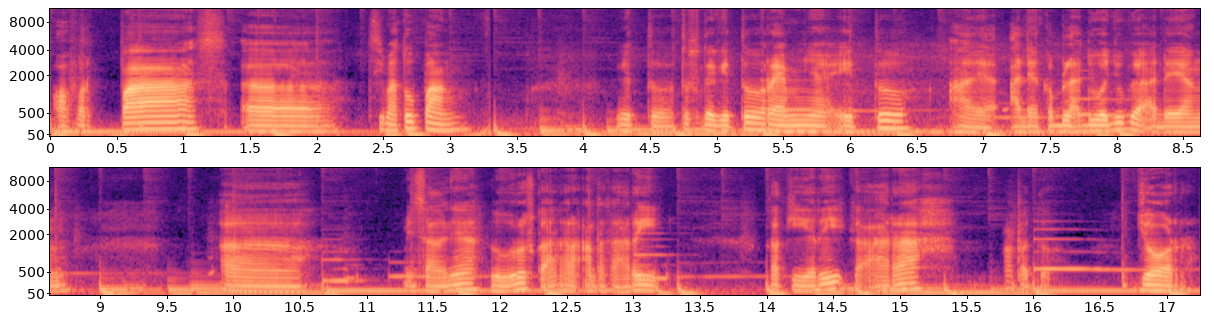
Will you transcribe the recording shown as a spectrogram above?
Overpass eh Simatupang gitu terus udah gitu remnya itu ah, ya, ada yang kebelah dua juga ada yang eh misalnya lurus ke arah Antasari ke kiri ke arah apa tuh Jor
